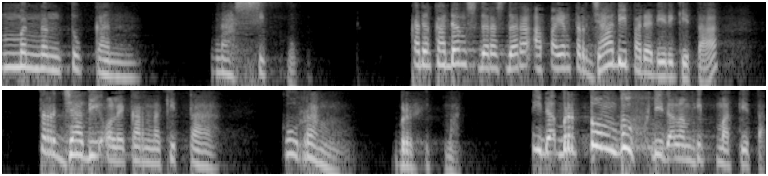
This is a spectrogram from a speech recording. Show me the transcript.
menentukan nasibmu. Kadang-kadang saudara-saudara apa yang terjadi pada diri kita terjadi oleh karena kita kurang berhikmat. Tidak bertumbuh di dalam hikmat kita.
